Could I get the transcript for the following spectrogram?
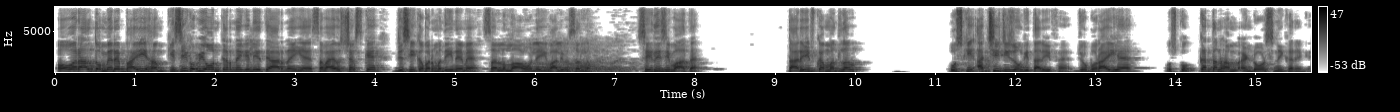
اوور آل تو میرے بھائی ہم کسی کو بھی آن کرنے کے لیے تیار نہیں ہے سوائے اس شخص کے جس کی قبر مدینے میں صلی اللہ علیہ وآلہ وسلم۔ سیدھی سی بات ہے۔ تعریف کا مطلب اس کی اچھی چیزوں کی تعریف ہے۔ جو برائی ہے، اس کو قطن ہم انڈورس نہیں کریں گے۔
